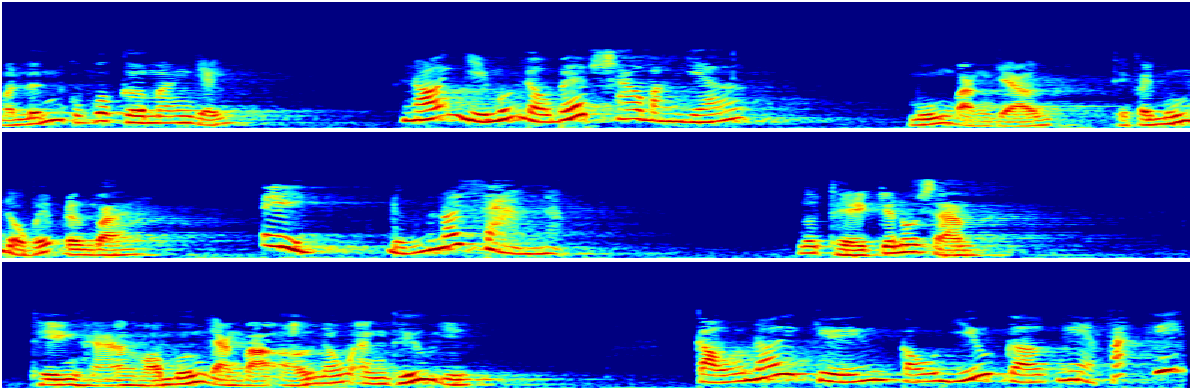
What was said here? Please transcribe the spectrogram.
mà lính cũng có cơm ăn vậy. Nói gì muốn đầu bếp sao bằng vợ? Muốn bằng vợ thì phải muốn đầu bếp đơn bà. Ý, đừng nói xàm nè. Nói thiệt chứ nói xàm. Thiên hạ họ mướn đàn bà ở nấu ăn thiếu gì. Cậu nói chuyện, cậu díu cợt nghe phát khiết.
